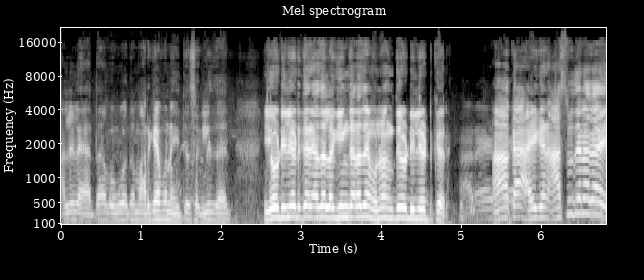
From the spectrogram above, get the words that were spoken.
आलेला आहे आता. बघू आता मार्ग्या पण आहे इथे सगळीच आहेत. यो डिलीट कर याचा लगीन करायचं आहे म्हणून सांगतो यो डिलीट कर. हा काय आहे का नाही? असू दे ना काय.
